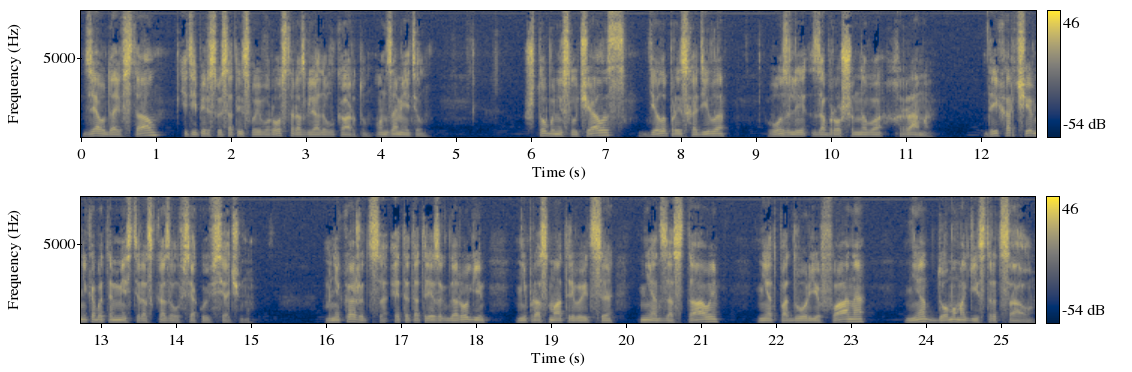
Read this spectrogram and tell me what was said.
Дзяудай встал и теперь с высоты своего роста разглядывал карту. Он заметил. Что бы ни случалось, дело происходило возле заброшенного храма. Да и харчевник об этом месте рассказывал всякую всячину. Мне кажется, этот отрезок дороги не просматривается ни от заставы, ни от подворья Фана, ни от дома магистра Цао.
